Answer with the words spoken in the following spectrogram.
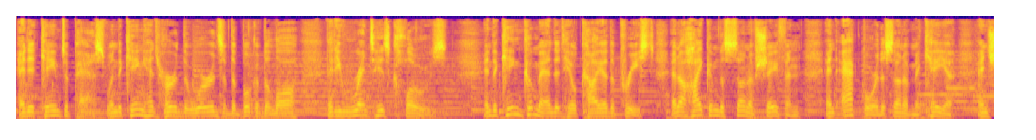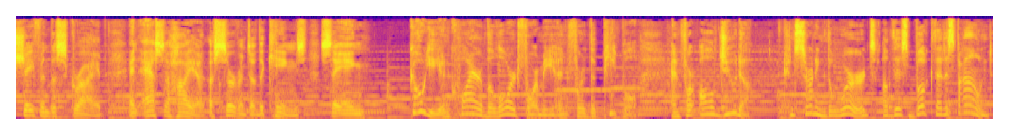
And it came to pass, when the king had heard the words of the book of the law, that he rent his clothes. And the king commanded Hilkiah the priest, and Ahikam the son of Shaphan, and Achbor the son of Michaiah, and Shaphan the scribe, and Asahiah a servant of the king's, saying, Go ye inquire of the Lord for me and for the people and for all Judah concerning the words of this book that is found.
